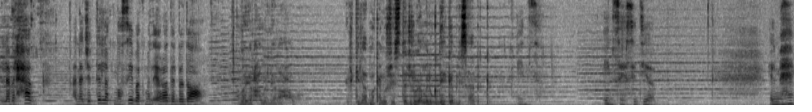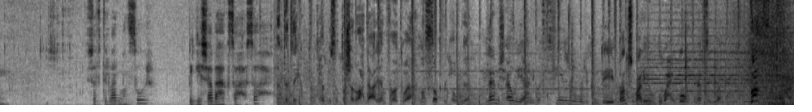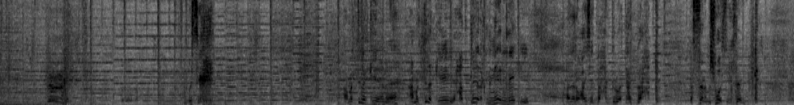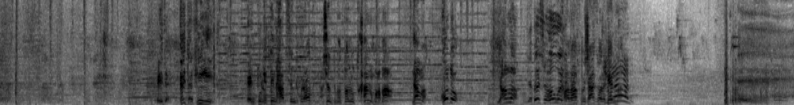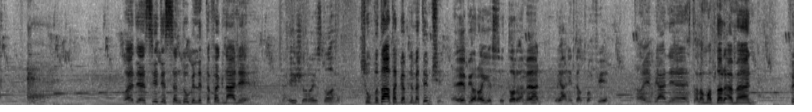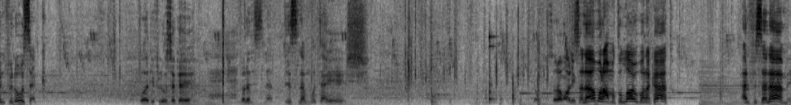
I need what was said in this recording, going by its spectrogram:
إلا بالحق أنا جبت لك نصيبك من إيراد البضاعة. الله يرحم اللي راحوا. الكلاب ما كانوش يستجروا يعملوا كده قبل سابق. انسى. انسى يا سيدي. المهم شفت الواد منصور بيجي شبهك صح صح انت تلاقيك كنت بتحب 16 واحدة عريان في وقت واحد نصاب في الحب يعني لا مش قوي يعني بس في منهم اللي كنت إيه بنصب عليهم وبحبهم في نفس الوقت وسخ عملت لك إيه أنا ها؟ عملت لك إيه؟ حاطط نقرك من نقري ليه؟ أنا لو عايز أذبحك دلوقتي هذبحك بس أنا مش وسخ زيك إيه ده؟ إيه ده في إيه؟ أنتوا الاتنين حبس انفرادي عشان تبطلوا تتخانقوا مع بعض. يلا خدوا. يلا. يا باشا هو اللي خلاص مش عايز ولا كلمة. وادي يا سيدي الصندوق اللي اتفقنا عليه. تعيش يا ريس طاهر. شوف بضاعتك قبل ما تمشي. عيب يا ريس الدار أمان. ويعني انت هتروح فين؟ طيب يعني طالما الدار أمان فين فلوسك؟ وادي فلوسك اهي تسلم تسلم وتعيش. السلام عليكم. السلام ورحمة الله وبركاته. ألف سلامة.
